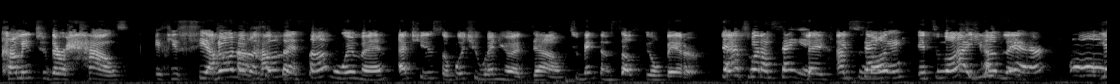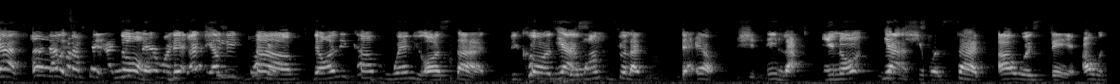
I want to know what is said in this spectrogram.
come into their house if you see a, No, no, a no. Some, that- some women actually support you when you are down to make themselves feel better. That's what I'm saying. Like I'm it's saying, not. It's not. are you come like, there? oh, Yes, oh, that's what I'm saying. Are you no, there when they somebody actually is looking? come. They only come when you are sad because Yes. they want to feel like, damn, she did that. You know? Yeah. She was sad. I was there. I was.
